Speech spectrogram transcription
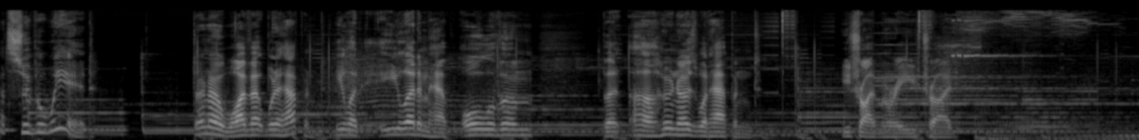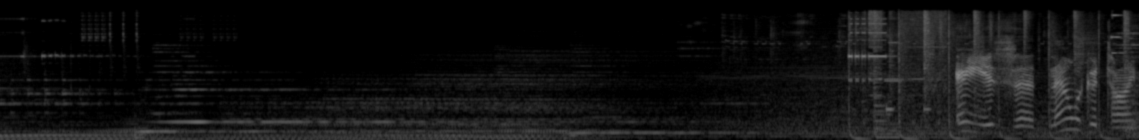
That's super weird. Don't know why that would have happened. He let he let him have all of them, but uh, who knows what happened. You tried, Marie. You tried. uh, now a good time?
